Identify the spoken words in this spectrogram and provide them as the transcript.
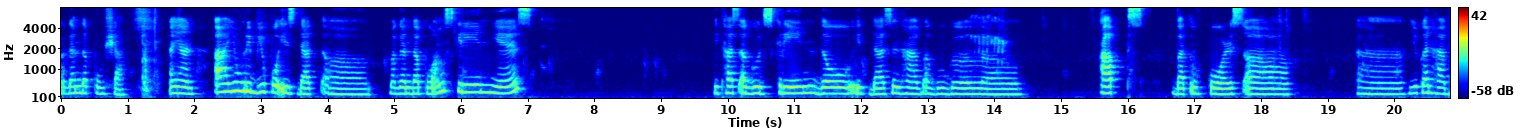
Maganda po siya. Ayan. Ah, yung review po is that uh, maganda po ang screen. Yes. It has a good screen though it doesn't have a Google uh, apps. But of course, uh, uh, you can have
